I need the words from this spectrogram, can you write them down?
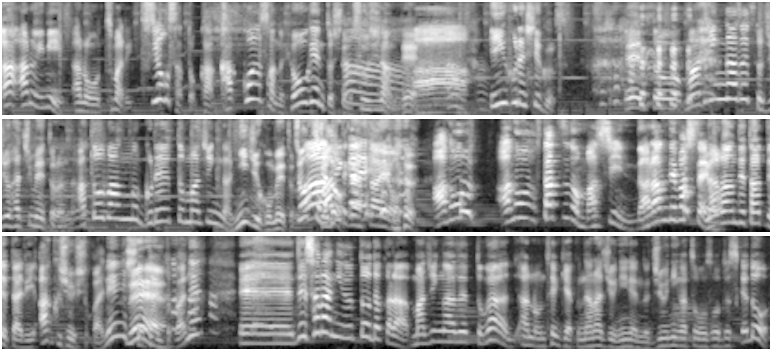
あある意味あの、つまり強さとかかっこよさの表現としての数字なんで、あインフレしていくんです。えっと、マジンガー Z18 メートルなんで、後版のグレートマジンガー25メートル。ちょっと待って。くださいよ。あのあの2つのマシン並んでましたよ。並んで立ってたり握手とかねしてたりとかね。えーでさらに言うとだからマジンガー Z があの1972年の12月放送ですけど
